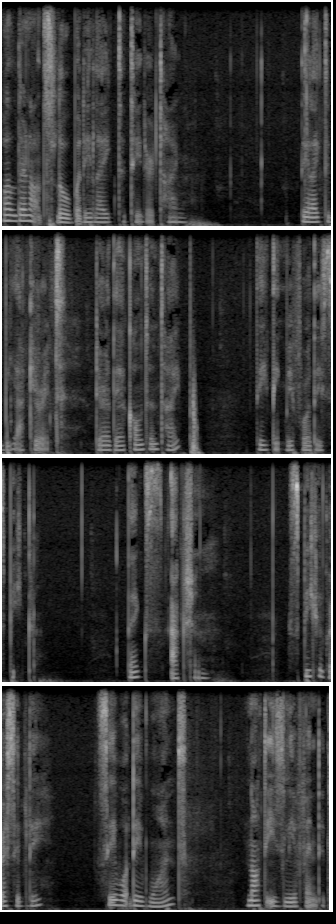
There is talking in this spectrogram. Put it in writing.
Well, they're not slow, but they like to take their time. They like to be accurate. They're the accountant type. They think before they speak. Next, action. Speak aggressively. Say what they want. Not easily offended.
